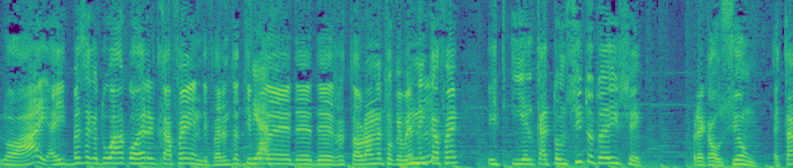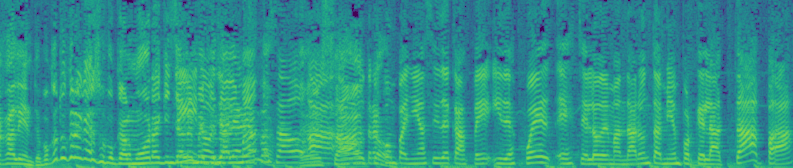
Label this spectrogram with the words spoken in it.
los hay. Hay veces que tú vas a coger el café en diferentes tipos Yes. de, de- de restaurantes estos que venden café y, y el cartoncito te dice, precaución, está caliente. ¿Por qué tú crees que eso? Porque a lo mejor a quien ya Sí, le no, mete ya le había pasado a- otra compañía así de café y después este lo demandaron también porque la tapa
